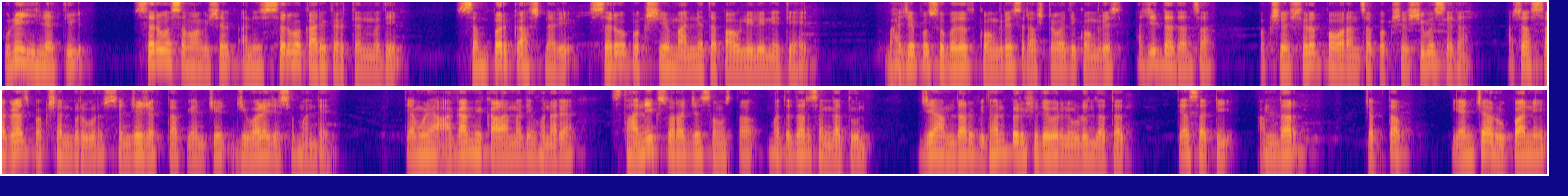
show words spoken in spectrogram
पुणे जिल्ह्यातील सर्वसमावेशक आणि सर्व कार्यकर्त्यांमध्ये संपर्क असणारे सर्वपक्षीय मान्यता पावलेले नेते आहेत. भाजपसोबतच काँग्रेस राष्ट्रवादी काँग्रेस अजितदादांचा पक्ष शरद पवारांचा पक्ष शिवसेना अशा सगळ्याच पक्षांबरोबर संजय जगताप यांचे जिव्हाळ्याचे संबंध आहेत. त्यामुळे आगामी काळामध्ये होणाऱ्या स्थानिक स्वराज्य संस्था मतदारसंघातून जे आमदार विधान परिषदेवर निवडून जातात त्यासाठी आमदार जगताप यांच्या रूपाने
